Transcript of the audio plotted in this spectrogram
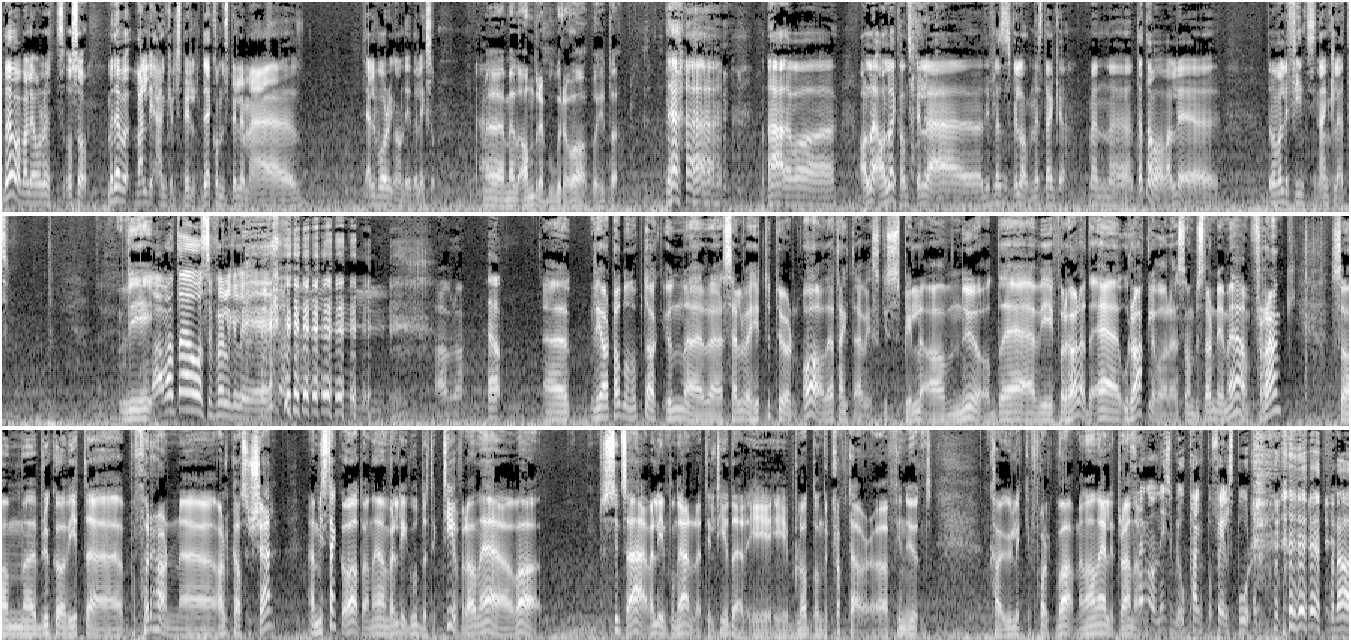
Så det var veldig ålreit også. Men det var et veldig enkelt spill. Det kan du spille med elleveåringene dine, liksom. Med, med det andre bordet òg på hytta. Nei, det var alle, alle kan spille de fleste spillene, mistenker jeg. Men uh, dette var veldig Det var veldig fint i sin enkelhet. Vi Da vant jeg òg, selvfølgelig! Ja, bra. ja. Uh, vi har tatt noen opptak under eh, selve hytteturen, og det tenkte jeg vi skulle spille av nå. Og det vi får høre, det er oraklet vårt som bestandig er med, Frank, som eh, bruker å vite på forhånd alt hva som skjer. Jeg mistenker òg at han er en veldig god detektiv, for han er, var syns jeg er veldig imponerende til tider i, i Blood on the Clock Tower å finne ut hva ulike folk var, men han er litt Så lenge random. han ikke blir opphengt på feil spor. For da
